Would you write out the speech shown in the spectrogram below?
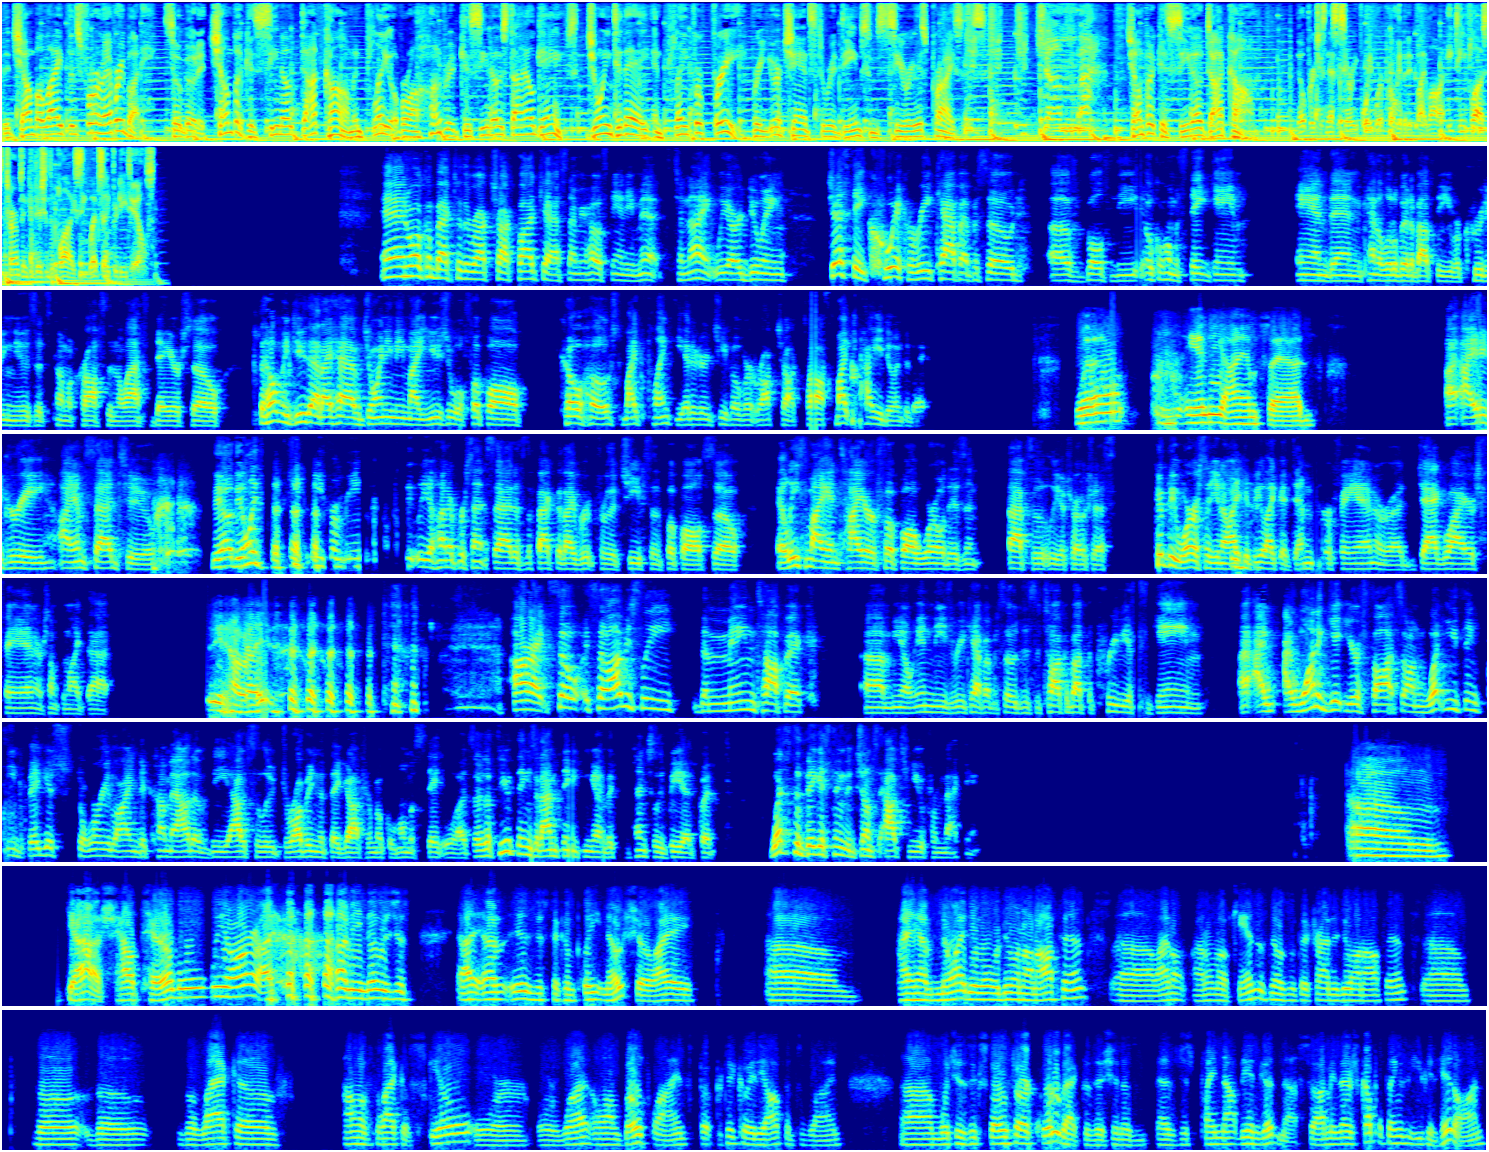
The Chumba life is for everybody. So go to ChumbaCasino.com and play over 100 casino-style games. Join today and play for free for your chance to redeem some serious prizes. ChumbaCasino.com. No purchase necessary. Void were prohibited by law. 18 plus terms and conditions apply. See website for details. And welcome back to the Rock Chalk Podcast. I'm your host, Andy Mitts. Tonight we are doing just a quick recap episode of both the Oklahoma State game and then kind of a little bit about the recruiting news that's come across in the last day or so. To help me do that, I have joining me my usual football co-host, Mike Plank, the editor-in-chief over at Rock Chalk Talk. Mike, how you doing today? Well, Andy, I am sad. I, I agree. I am sad too. The the only thing that keeps me from being completely 100% sad is the fact that I root for the Chiefs in football. So at least my entire football world isn't absolutely atrocious. Could be worse. You know, I could be like a Denver fan or a Jaguars fan or something like that. Yeah, right. All right. So so obviously the main topic, um, you know, in these recap episodes is to talk about the previous game. I, I, I want to get your thoughts on what you think the biggest storyline to come out of the absolute drubbing that they got from Oklahoma State was. There's a few things that I'm thinking of that could potentially be it, but what's the biggest thing that jumps out to you from that game? Um, gosh, how terrible we are. I, I mean, it was just, I, I, it was just a complete no-show. I, um, I have no idea what we're doing on offense. Um, I don't, I don't know if Kansas knows what they're trying to do on offense. Um, the, the, the lack of, I don't know if it's the lack of skill or, or what along both lines, but particularly the offensive line um, which is exposed our quarterback position as, as just plain not being good enough. So, I mean, there's a couple things that you can hit on,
